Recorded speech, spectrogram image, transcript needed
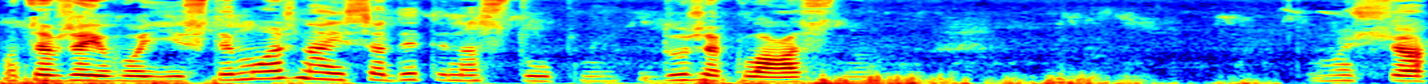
Оце вже його їсти можна і садити наступний. Дуже класно. Тому що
